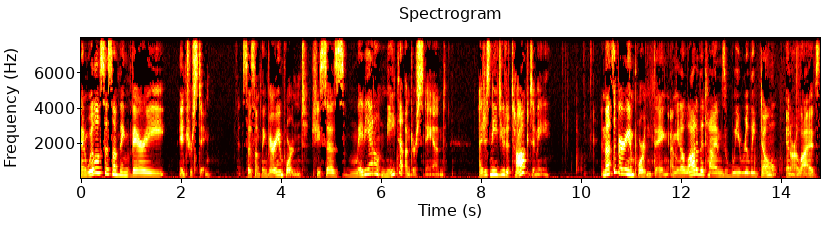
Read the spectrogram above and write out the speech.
And Willow says something very interesting, says something very important. She says, Maybe I don't need to understand. I just need you to talk to me. And that's a very important thing. I mean, a lot of the times we really don't in our lives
